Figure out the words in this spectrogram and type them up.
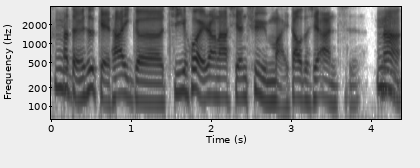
那等于是给他一个机会，让他先去买到这些案子，那。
